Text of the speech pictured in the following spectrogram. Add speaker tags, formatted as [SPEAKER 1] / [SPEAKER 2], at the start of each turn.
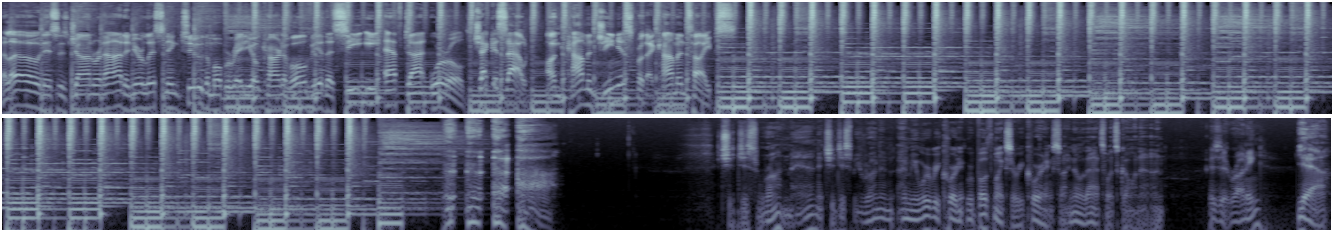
[SPEAKER 1] Hello, this is John Reneaud, and you're listening to the Mobile Radio Carnival via the CEF.world. Check us out, Uncommon Genius for the Common Types. It should just be running. I mean, we're recording. We're both mics are recording, so I know that's what's going on.
[SPEAKER 2] Is it running?
[SPEAKER 1] Yeah,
